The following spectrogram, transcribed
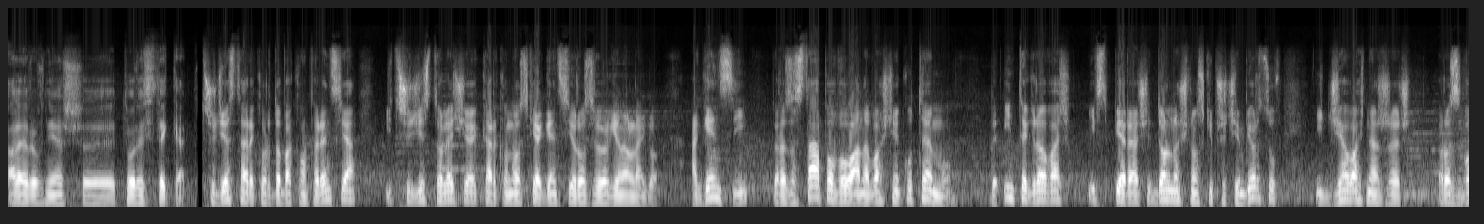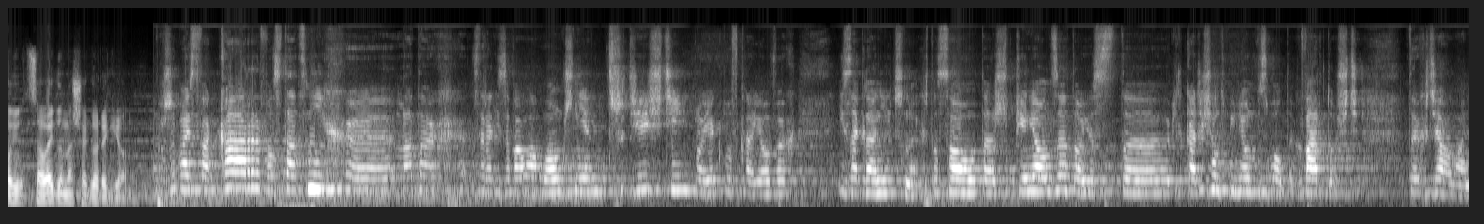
ale również turystykę. 30. rekordowa konferencja i 30-lecie Karkonoskiej Agencji Rozwoju Regionalnego. Agencji, która została powołana właśnie ku temu, by integrować i wspierać dolnośląskich przedsiębiorców i działać na rzecz rozwoju całego naszego regionu. Proszę Państwa, KAR w ostatnich e, latach zrealizowała łącznie 30 projektów krajowych i zagranicznych. To są też pieniądze, to jest e, kilkadziesiąt milionów złotych wartość tych działań.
